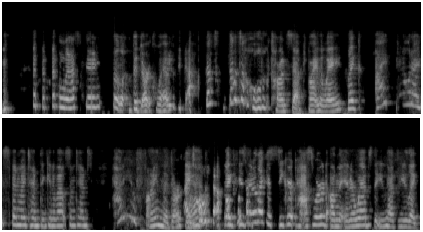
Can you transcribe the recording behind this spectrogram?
the last thing the, the dark web Yeah. that's that's a whole concept by the way like i you know what i spend my time thinking about sometimes how do you find the dark I web like is there like a secret password on the interwebs that you have to you like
